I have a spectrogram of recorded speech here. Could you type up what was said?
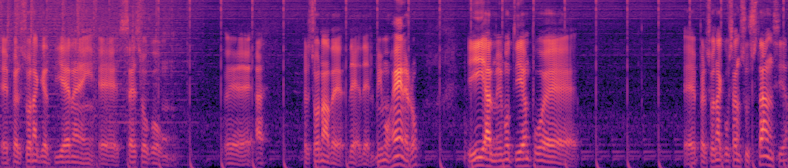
eh, personas que tienen sexo con personas del mismo género y al mismo tiempo personas que usan sustancias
